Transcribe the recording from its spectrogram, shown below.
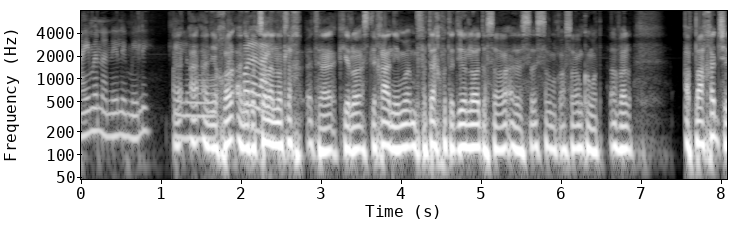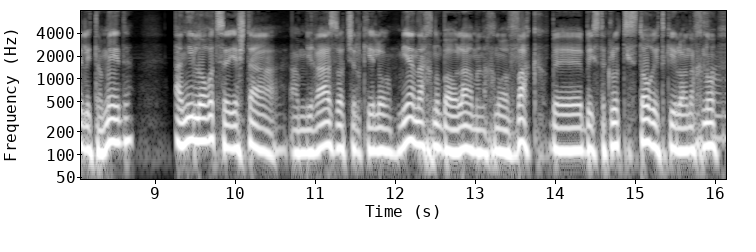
האם אין אני לי מי לי? כאילו, אני יכול, אני רוצה לענות לך, כאילו, סליחה, אני מפתח פה את הדיון לעוד עשרה, עשרה, עשרה מקומות, אבל הפחד שלי תמיד, אני לא רוצה, יש את האמירה הזאת של כאילו, מי אנחנו בעולם? אנחנו אבק בהסתכלות היסטורית, כאילו, אנחנו, נכון.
